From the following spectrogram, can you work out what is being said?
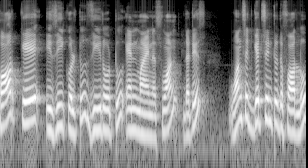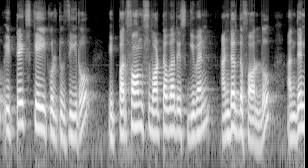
for k is equal to 0 to n minus 1 that is once it gets into the for loop it takes k equal to 0 it performs whatever is given under the for loop and then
